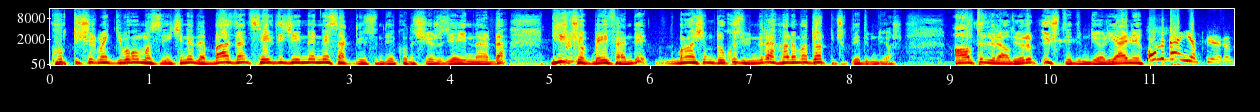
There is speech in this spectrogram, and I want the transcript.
kurt düşürmek gibi olmasın içine de bazen sevdiceğinde ne saklıyorsun diye konuşuyoruz yayınlarda. Birçok beyefendi maaşım 9 bin lira hanıma 4,5 dedim diyor. 6 lira alıyorum 3 dedim diyor. Yani Onu ben yapıyorum.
